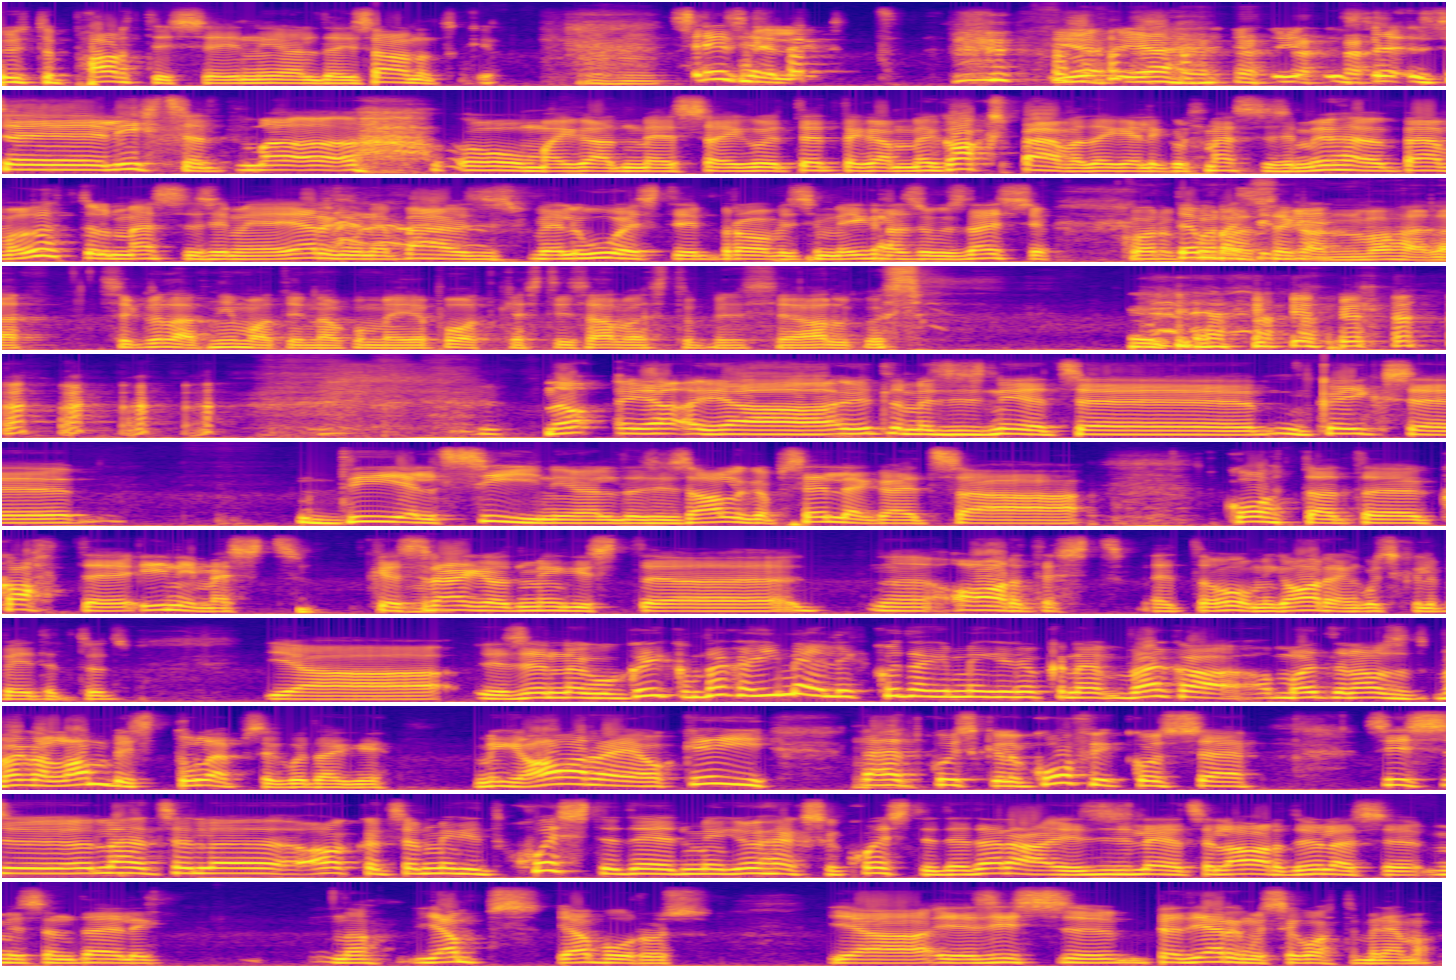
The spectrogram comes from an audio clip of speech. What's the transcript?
ühte party'sse nii-öelda ei saanudki mm. -hmm. see selleks jah, jah, see, see lihtsalt ma, oh my god, mees, sa ei kujuta ette ka, me kaks päeva tegelikult mässasime, ühe päeva õhtul mässasime ja järgmine päev siis veel uuesti proovisime igasuguseid asju. Kor. korra segan vahele, see kõlab niimoodi nagu meie podcast'i salvestamise algus. No ja, ja ütleme siis nii, et see kõik see DLC nii-öelda siis algab sellega, et sa kohtad äh, kahte inimest, kes mm. räägivad mingist äh, aardest, et oo oh,, mingi aare on kuskile peidetud. ja, ja see on nagu, kõik on väga imelik, kuidagi mingi niisugune väga, ma ütlen ausalt, väga lambist tuleb see kuidagi mingi aare, okei okay,, lähed kuskile kohvikusse, siis äh, lähed selle, hakkad seal mingeid quest'e teed, mingi üheksa quest'i teed ära ja siis leiad selle aarde üles, mis on täielik noh, jamps, jaburus. Ja, ja siis äh, pead järgmisse kohta minema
